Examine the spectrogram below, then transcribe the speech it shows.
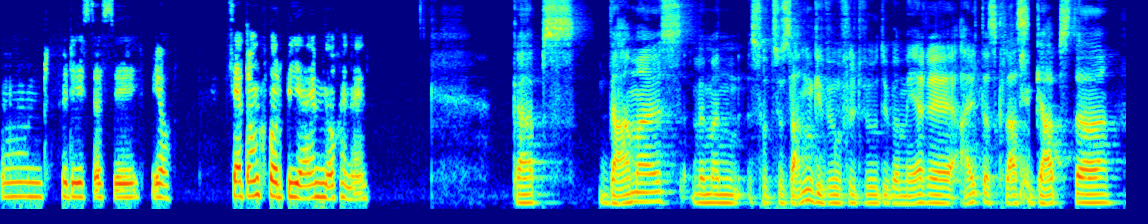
und für das, dass ich ja, sehr dankbar bin im Nachhinein. Gab es damals, wenn man so zusammengewürfelt wird über mehrere Altersklassen, gab es da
